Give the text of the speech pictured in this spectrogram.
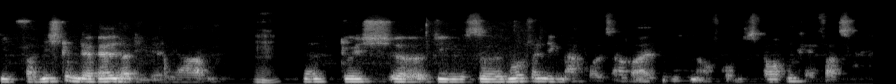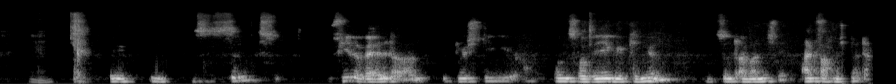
die Vernichtung der Wälder, die wir hier haben. Mhm. Ja, durch äh, diese notwendigen Abholzarbeiten aufgrund des Borkenkäfers mhm. Sind viele Wälder, durch die unsere Wege gingen, sind einfach nicht, einfach nicht mehr da.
